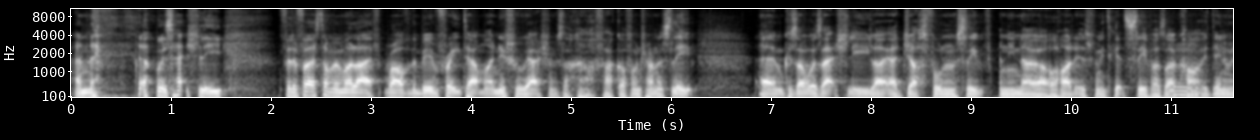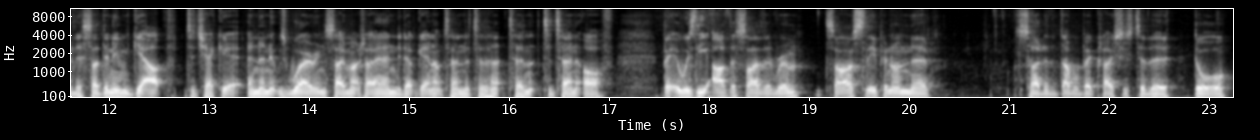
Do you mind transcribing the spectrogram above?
And I was actually, for the first time in my life, rather than being freaked out, my initial reaction was like, oh, fuck off, I'm trying to sleep. Um, because I was actually like, I'd just fallen asleep, and you know how hard it is for me to get to sleep. I was like, I can't be mm. dealing with this. So I didn't even get up to check it, and then it was whirring so much I ended up getting up to, to, to, to turn it off. But it was the other side of the room, so I was sleeping on the side of the double bed closest to the door,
